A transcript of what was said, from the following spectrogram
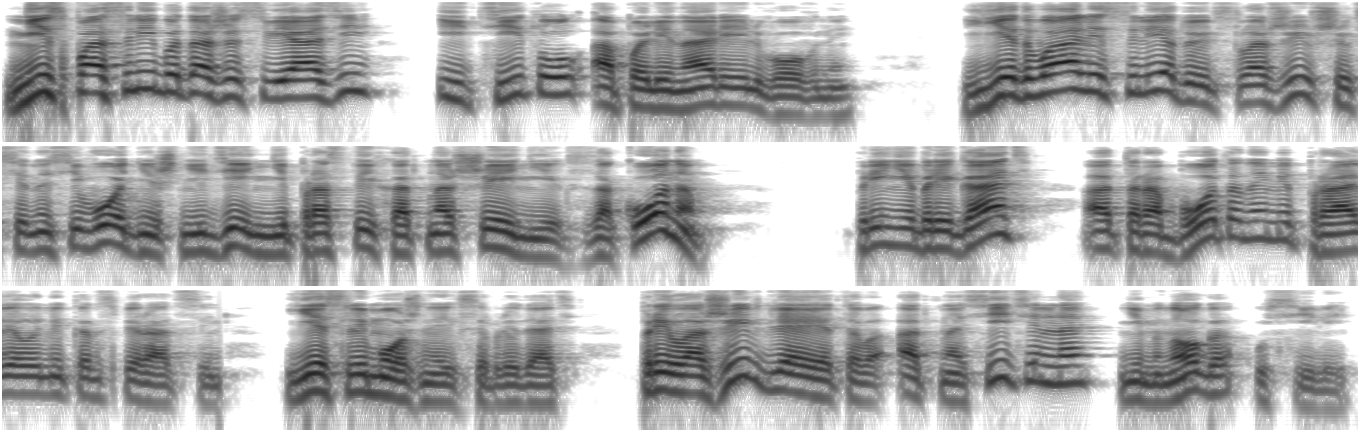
Не спасли бы даже связи и титул Аполлинарии Львовны. Едва ли следует сложившихся на сегодняшний день непростых отношениях с законом пренебрегать отработанными правилами конспирации, если можно их соблюдать, приложив для этого относительно немного усилий.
